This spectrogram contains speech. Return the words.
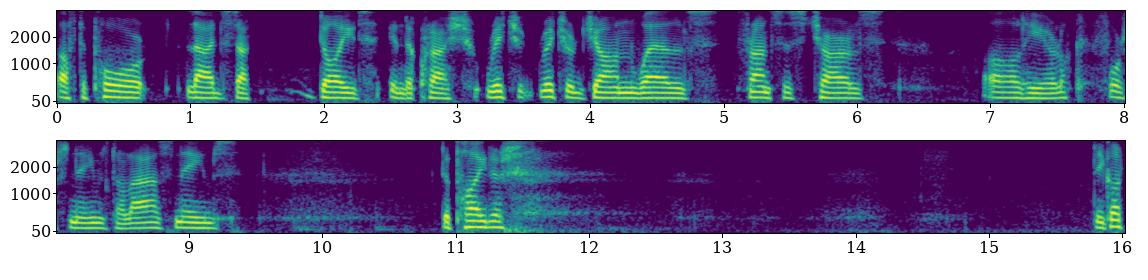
of the poor lads that died in the crash. Richard, Richard John Wells, Francis Charles, all here. Look, first names, the last names. The pilot. They got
